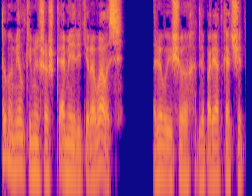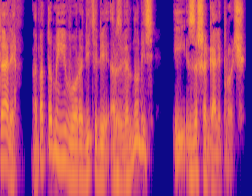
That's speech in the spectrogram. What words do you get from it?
Тома мелкими шажками ретировалась. Леву еще для порядка отчитали, а потом и его родители развернулись и зашагали прочь.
